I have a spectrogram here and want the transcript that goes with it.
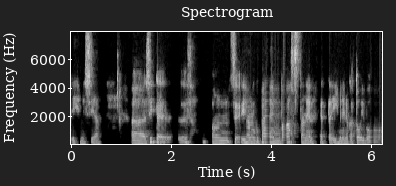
ihmisiä. Sitten on se ihan niin päinvastainen, että ihminen, joka toivoo,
